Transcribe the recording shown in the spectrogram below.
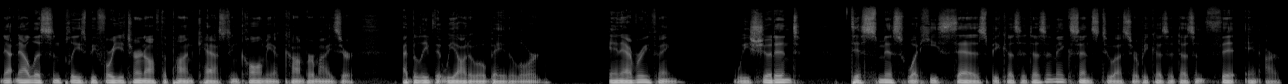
Now, now, listen, please, before you turn off the podcast and call me a compromiser, I believe that we ought to obey the Lord in everything. We shouldn't dismiss what he says because it doesn't make sense to us or because it doesn't fit in our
